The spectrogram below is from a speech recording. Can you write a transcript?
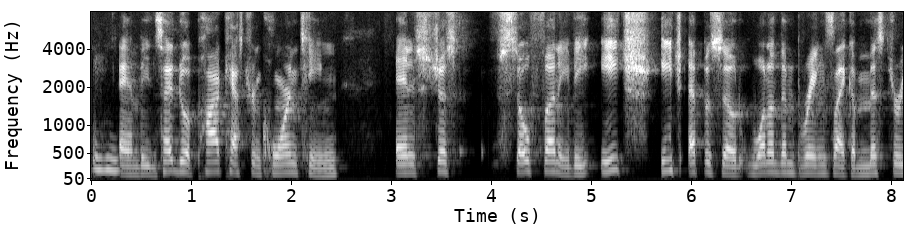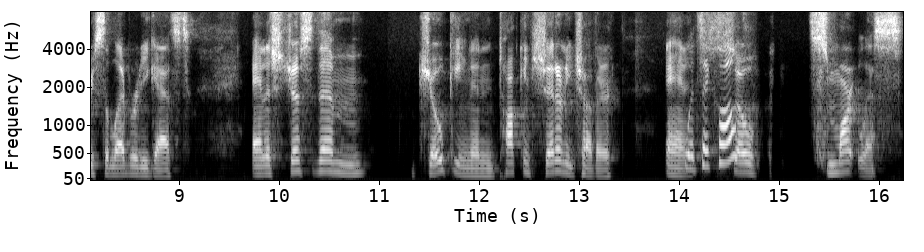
Mhm. and they decided to do a podcast during quarantine and it's just so funny they each each episode one of them brings like a mystery celebrity guest and it's just them joking and talking shit on each other and What's it called? so smartless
